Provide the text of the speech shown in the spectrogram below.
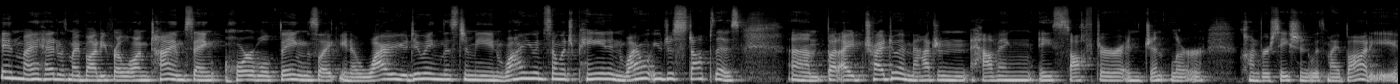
in my head with my body for a long time, saying horrible things like, you know, why are you doing this to me? And why are you in so much pain? And why won't you just stop this? Um, but I tried to imagine having a softer and gentler conversation with my body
